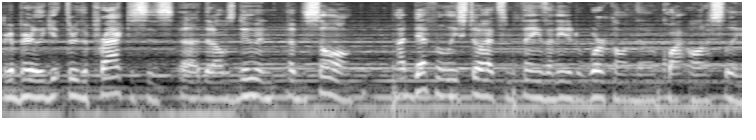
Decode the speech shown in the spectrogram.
I could barely get through the practices uh, that I was doing of the song. I definitely still had some things I needed to work on, though, quite honestly.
